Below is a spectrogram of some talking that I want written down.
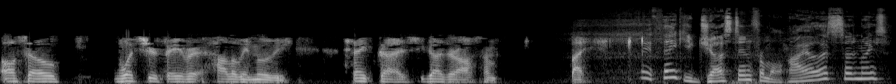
also, what's your favorite Halloween movie? Thanks guys, you guys are awesome. Bye. Hey, thank you, Justin from Ohio. That's so nice of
